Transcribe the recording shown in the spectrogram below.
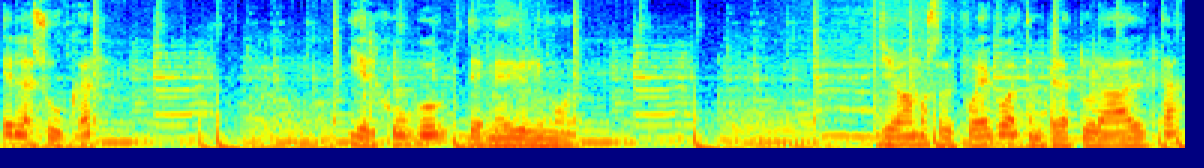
el azúcar y el jugo de medio limón. Llevamos el fuego a temperatura alta.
